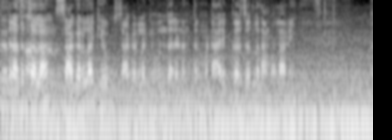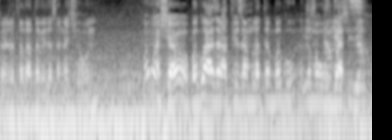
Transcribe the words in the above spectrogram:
तर आता चला सागरला. सागरला घेऊ. सागरला घेऊन झाल्यानंतर मग डायरेक्ट कर्जतला थांबाला आम्ही. कर्जतला दाता बेदा सण घेऊन. मग माश्या हो बघू आज रात्री जमला तर बघू नाही तर मग उद्याच बरेच तुझं काय तुला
